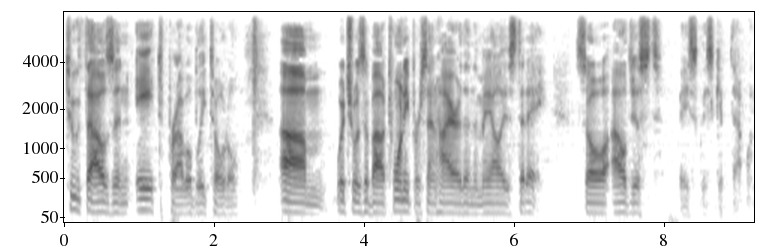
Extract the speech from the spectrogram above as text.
2008 probably total, um, which was about 20% higher than the mail is today. So I'll just basically skip that one.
